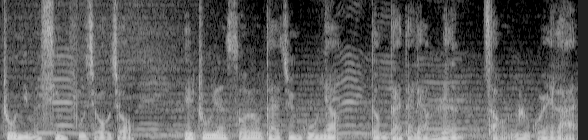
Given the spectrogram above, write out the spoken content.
祝你们幸福久久，也祝愿所有带军姑娘等待的良人早日归来。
